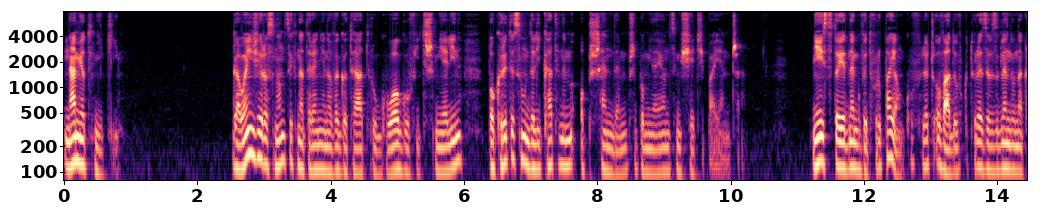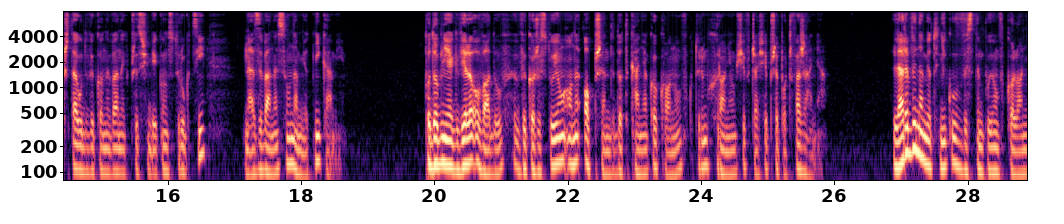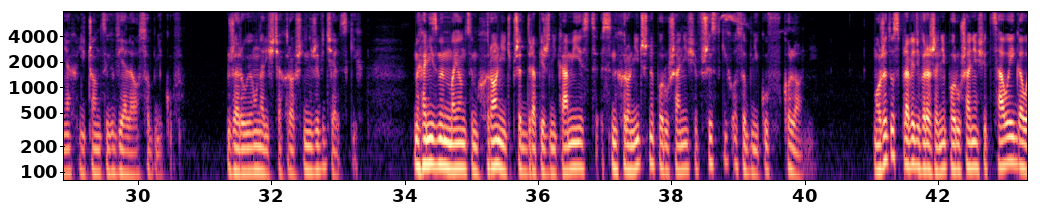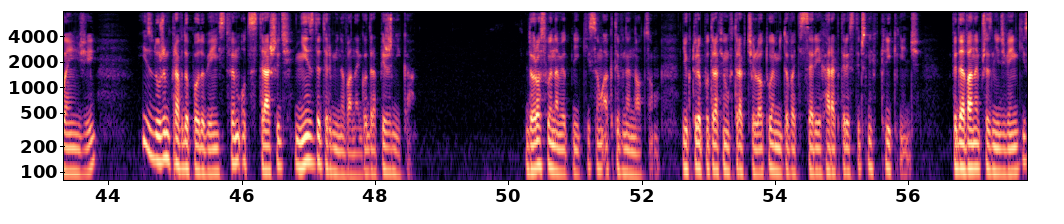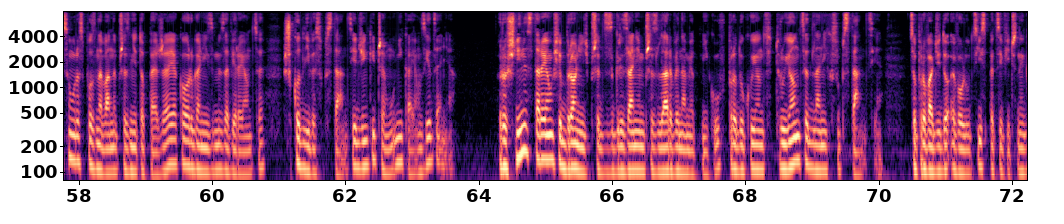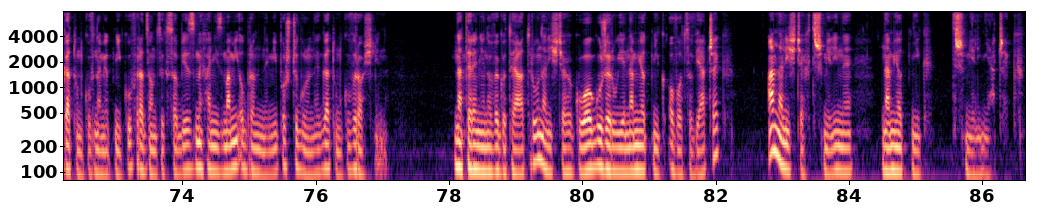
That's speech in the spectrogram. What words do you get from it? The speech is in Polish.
Namiotniki. Gałęzie rosnących na terenie Nowego Teatru Głogów i Trzmielin pokryte są delikatnym obszędem przypominającym sieci pajęcze. Nie jest to jednak wytwór pająków, lecz owadów, które ze względu na kształt wykonywanych przez siebie konstrukcji nazywane są namiotnikami. Podobnie jak wiele owadów, wykorzystują one oprzęt do tkania kokonu, w którym chronią się w czasie przepoczwarzania. Larwy namiotników występują w koloniach liczących wiele osobników. Żerują na liściach roślin żywicielskich. Mechanizmem mającym chronić przed drapieżnikami jest synchroniczne poruszanie się wszystkich osobników w kolonii. Może to sprawiać wrażenie poruszania się całej gałęzi i z dużym prawdopodobieństwem odstraszyć niezdeterminowanego drapieżnika. Dorosłe namiotniki są aktywne nocą. Niektóre potrafią w trakcie lotu emitować serię charakterystycznych kliknięć – Wydawane przez nie dźwięki są rozpoznawane przez nietoperze jako organizmy zawierające szkodliwe substancje, dzięki czemu unikają zjedzenia. Rośliny starają się bronić przed zgryzaniem przez larwy namiotników, produkując trujące dla nich substancje, co prowadzi do ewolucji specyficznych gatunków namiotników radzących sobie z mechanizmami obronnymi poszczególnych gatunków roślin. Na terenie Nowego Teatru na liściach głogu żeruje namiotnik owocowiaczek, a na liściach trzmieliny namiotnik trzmieliniaczek.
